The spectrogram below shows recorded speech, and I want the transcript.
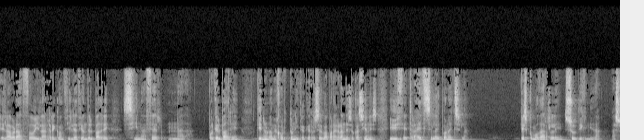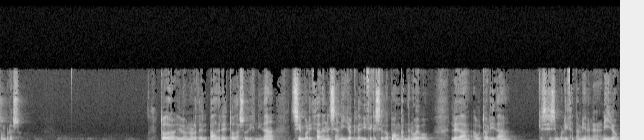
el abrazo y la reconciliación del padre sin hacer nada. Porque el padre tiene una mejor túnica que reserva para grandes ocasiones y dice, traédsela y ponédsela, que es como darle su dignidad, asombroso todo el honor del Padre, toda su dignidad, simbolizada en ese anillo que le dice que se lo pongan de nuevo, le da autoridad, que se simboliza también en el anillo,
